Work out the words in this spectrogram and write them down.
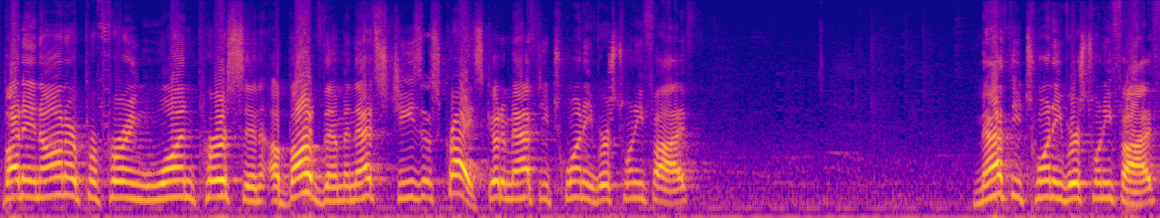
but in honor preferring one person above them, and that's Jesus Christ. Go to Matthew 20, verse 25. Matthew 20, verse 25.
